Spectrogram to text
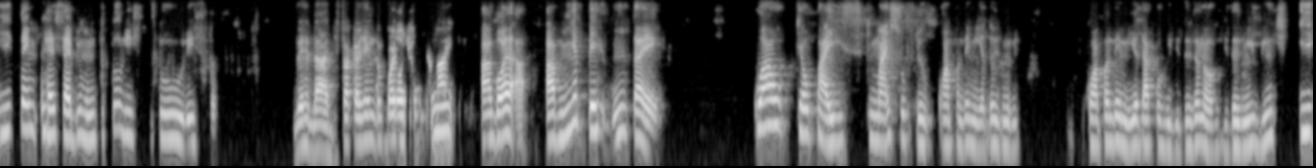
e tem, recebe muito turista, turistas. Verdade. Só que a gente não pode. Agora, agora a, a minha pergunta é qual que é o país que mais sofreu com a pandemia 2000, com a pandemia da Covid-19 de 2020 e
